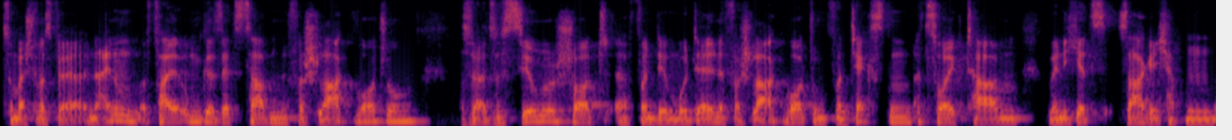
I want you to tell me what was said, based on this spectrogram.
zum Beispiel, was wir in einem Fall umgesetzt haben, eine Verschlagwortung dass wir also Zero-Shot äh, von dem Modell eine Verschlagwortung von Texten erzeugt haben. Wenn ich jetzt sage, ich habe ein,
